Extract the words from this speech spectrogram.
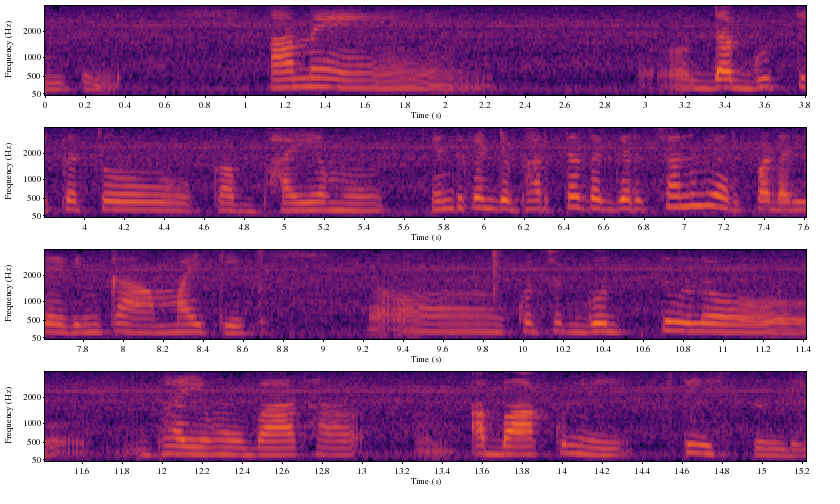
ఉంటుంది. ఆమె డగ్గుత్తికతో ఒక భయము ఎందుకంటే భర్త దగ్గర చనువు ఏర్పడలేదు ఇంకా అమ్మాయికి కొంచెం గొంతులో భయము బాధ ఆ బాకుని తీస్తుంది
